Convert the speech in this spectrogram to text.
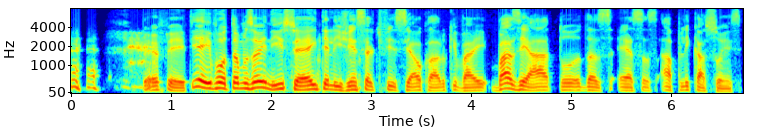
Perfeito. E aí voltamos ao início, é a inteligência artificial, claro, que vai basear todas essas aplicações.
